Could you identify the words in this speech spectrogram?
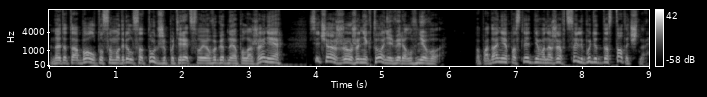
Но этот Аболтус умудрился тут же потерять свое выгодное положение, сейчас же уже никто не верил в него. Попадание последнего ножа в цель будет достаточно.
